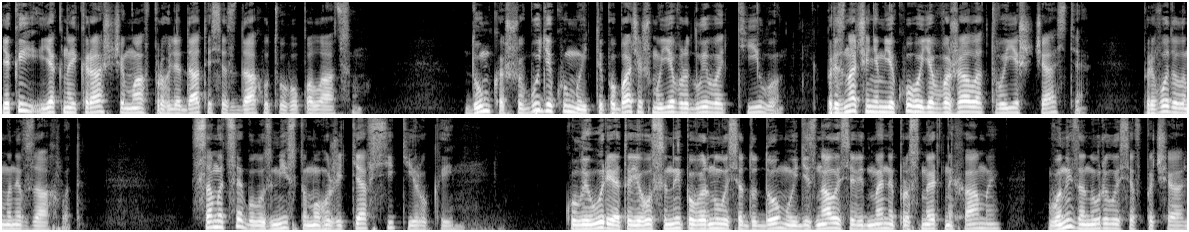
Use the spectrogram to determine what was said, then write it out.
який якнайкраще мав проглядатися з даху твого палацу. Думка, що в будь-яку мить ти побачиш моє вродливе тіло, призначенням якого я вважала твоє щастя, приводила мене в захват. Саме це було змістом мого життя всі ті роки. Коли Урія та його сини повернулися додому і дізналися від мене про смерть Нехами, вони занурилися в печаль.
